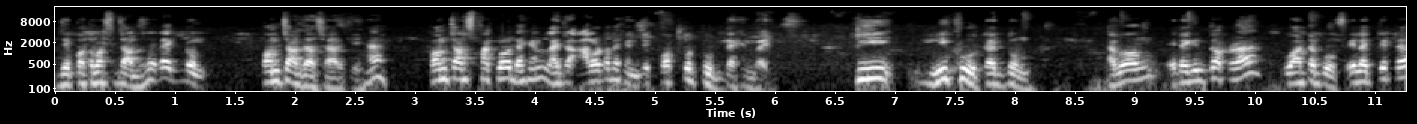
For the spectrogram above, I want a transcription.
যে কত পার্সেন্ট চার্জ এটা একদম কম চার্জ আছে আর কি হ্যাঁ? কম চার্জ থাকলেও দেখেন লাইটের আলোটা দেখেন যে কত টুক দেখেন ভাই। কি নিখুঁত একদম। এবং এটা কিন্তু আপনারা ওয়াটারপ্রুফ এই লাইটটি একটা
